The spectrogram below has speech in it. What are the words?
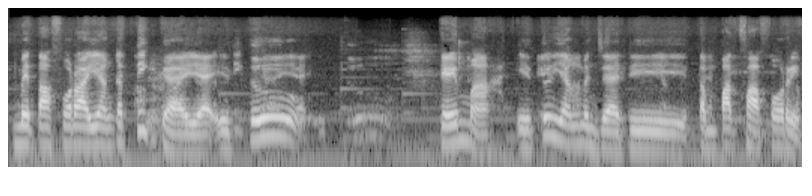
metafora yang ketiga yaitu kemah itu yang menjadi tempat favorit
